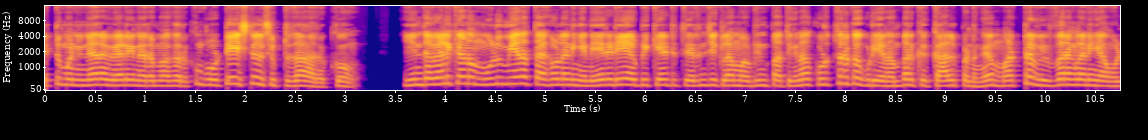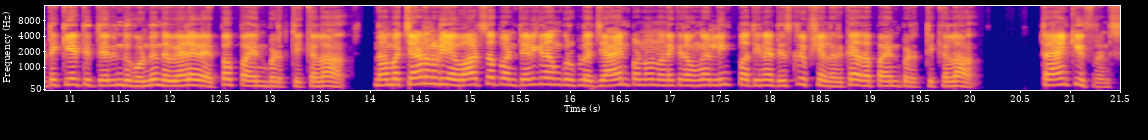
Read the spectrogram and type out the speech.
எட்டு மணி நேரம் வேலை நேரமாக இருக்கும் ரொட்டேஷ்னல் ஷிஃப்ட் தான் இருக்கும். இந்த வேலைக்கான முழுமையான தகவலை நீங்கள் நேரடியாக எப்படி கேட்டு தெரிஞ்சுக்கலாம் அப்படின்னு பார்த்தீங்கன்னா கொடுத்துருக்கக்கூடிய நம்பருக்கு கால் பண்ணுங்கள் மற்ற விவரங்களை நீங்கள் அவங்கள்ட்ட கேட்டு தெரிந்து கொண்டு இந்த வேலைவாய்ப்பை பயன்படுத்திக்கலாம். நம்ம சேனலுடைய வாட்ஸ்அப் அண்ட் டெலிகிராம் குரூப்பில் ஜாயின் பண்ணணும்னு நினைக்கிறவங்க லிங்க் பார்த்தீங்கன்னா டிஸ்கிரிப்ஷனில் இருக்குது அதை பயன்படுத்திக்கலாம். தேங்க்யூ ஃப்ரெண்ட்ஸ்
